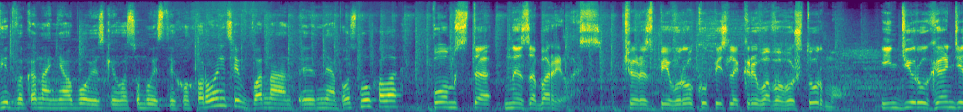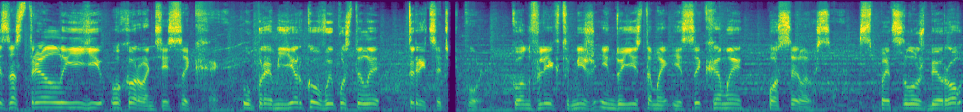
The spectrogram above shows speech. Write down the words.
від виконання обов'язків особистих охоронців. Вона не послухала. Помста не забарилась. Через півроку після кривавого штурму Індіру Ганді застрелили її охоронці Сикхи. У прем'єрку випустили 30 куль. Конфлікт між індуїстами і сикхами посилився. Спецслужбі РО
